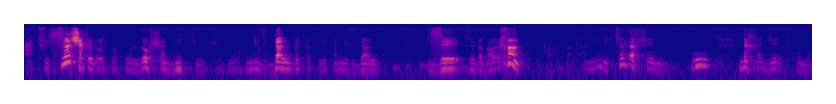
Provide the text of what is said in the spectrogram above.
התפיסה שהקדוש ברוך הוא לא שניתי, שהוא נבדל בתכלית הנבדל, זה, זה דבר אחד. אבל אני מצד השני, הוא מחיה את כולם,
